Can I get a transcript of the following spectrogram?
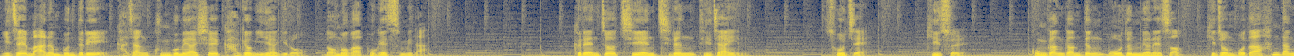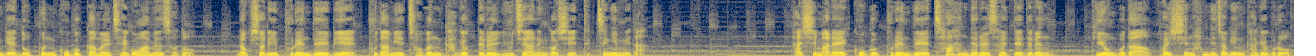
이제 많은 분들이 가장 궁금해하실 가격 이야기로 넘어가 보겠습니다. 그랜저 GN7은 디자인, 소재, 기술, 공간감 등 모든 면에서 기존보다 한 단계 높은 고급감을 제공하면서도 럭셔리 브랜드에 비해 부담이 적은 가격대를 유지하는 것이 특징입니다. 다시 말해 고급 브랜드의 차 한 대를 살 때들은 비용보다 훨씬 합리적인 가격으로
